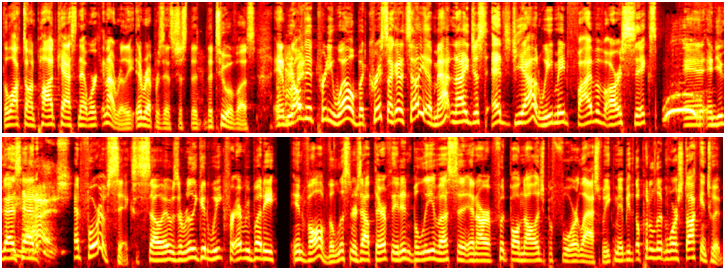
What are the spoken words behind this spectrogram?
the Locked On Podcast Network. And not really, it represents just the the two of us, and we all did pretty well. But Chris, I got to tell you, Matt and I just edged you out. We made five of our six, and, and, you guys had nice. had four of six. So it was a really good week for everybody involved. The listeners out there, if they didn't believe us in our football knowledge before last week, maybe they'll put a little more stock into it.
